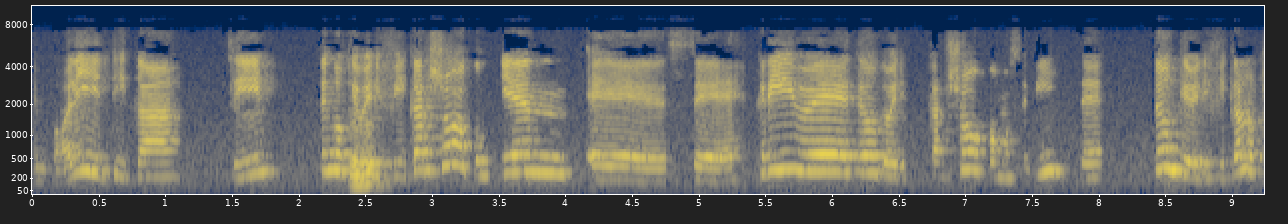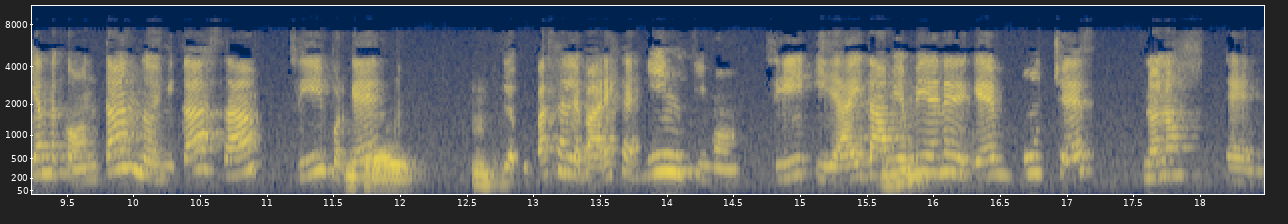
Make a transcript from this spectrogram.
en política, ¿sí? Tengo que verificar yo con quién eh, se escribe, tengo que verificar yo cómo se viste, tengo que verificar lo que anda contando de mi casa, ¿sí? Porque lo que pasa en la pareja es íntimo, ¿sí? Y de ahí también viene de que muchos no nos eh,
